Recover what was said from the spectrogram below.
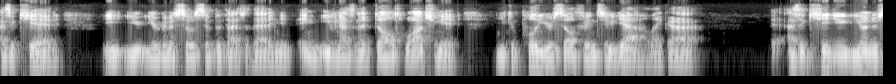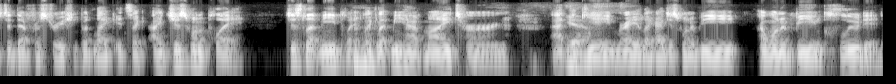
As a kid, you, you, you're going to so sympathize with that, and, you, and even as an adult watching it, you can pull yourself into yeah, like uh, as a kid, you you understood that frustration, but like it's like I just want to play, just let me play, Mhm. like let me have my turn at the Yeah. game, right? Like I just want to be, I want to be included,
